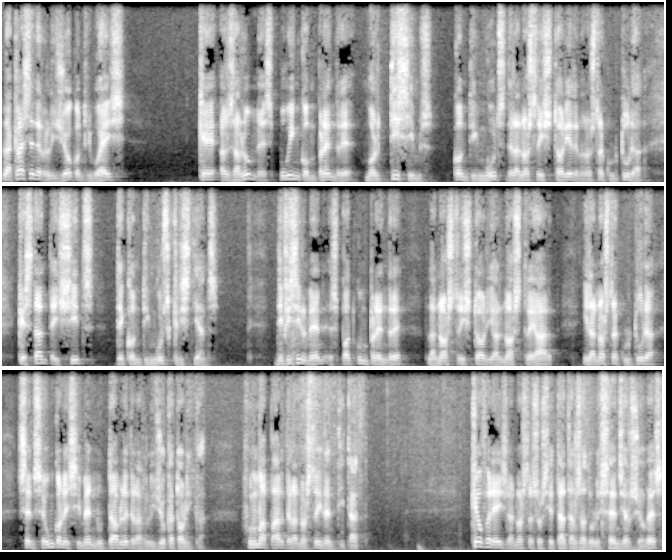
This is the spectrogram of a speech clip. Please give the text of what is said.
La classe de religió contribueix que els alumnes puguin comprendre moltíssims continguts de la nostra història, de la nostra cultura, que estan teixits de continguts cristians. Difícilment es pot comprendre la nostra història, el nostre art i la nostra cultura sense un coneixement notable de la religió catòlica. Forma part de la nostra identitat. Què ofereix la nostra societat als adolescents i als joves?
